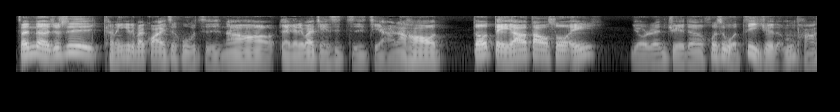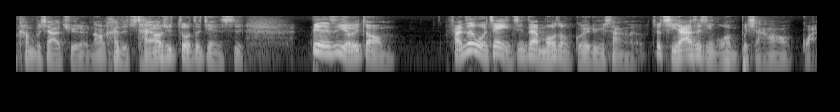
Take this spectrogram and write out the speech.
真的就是可能一个礼拜刮一次胡子，然后两个礼拜剪一次指甲，然后都得要到说，哎。有人觉得，或是我自己觉得，嗯，好像看不下去了，然后开始才要去做这件事，变成是有一种，反正我现在已经在某种规律上了，就其他事情我很不想要管，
